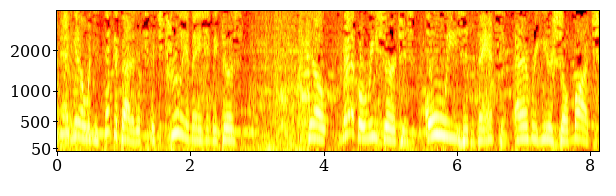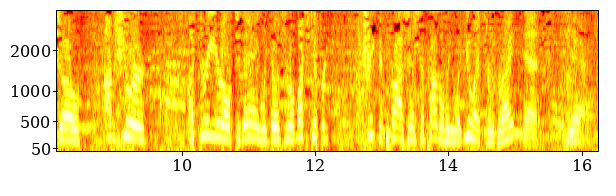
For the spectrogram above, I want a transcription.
and you know, when you think about it, it's it's truly amazing because you know, medical research is always advancing every year so much. So I'm sure a three-year-old today would go through a much different treatment process than probably what you went through, right? Yes. Yeah.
